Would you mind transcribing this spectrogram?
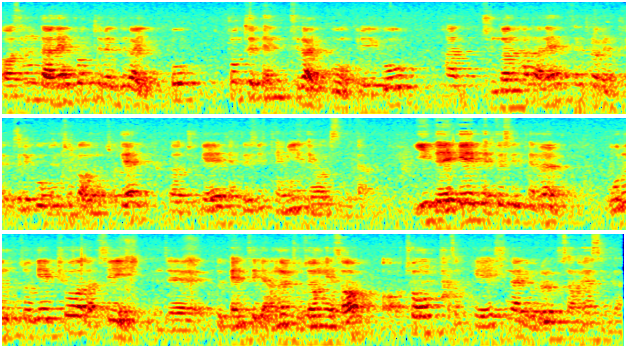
어, 상단에 프론트 벤트가 있고 프론트 벤트가 있고 그리고 하, 중간 하단에 센트럴 벤트 그리고 왼쪽과 오른쪽에 어, 두 개의 벤트 시스템이 되어 있습니다. 이 네 개의 벤트 시스템을 오른쪽의 표와 같이 이제 그 벤트 양을 조정해서 어, 총 다섯 개의 시나리오를 구성하였습니다.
